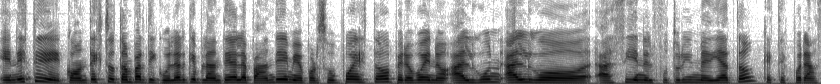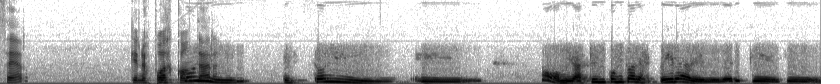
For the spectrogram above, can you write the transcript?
en este contexto tan particular que plantea la pandemia, por supuesto, pero bueno, algún algo así en el futuro inmediato que estés por hacer, que nos puedas Estoy- contar? Estoy, eh, no, mira, estoy un poquito a la espera de, de ver qué, qué-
